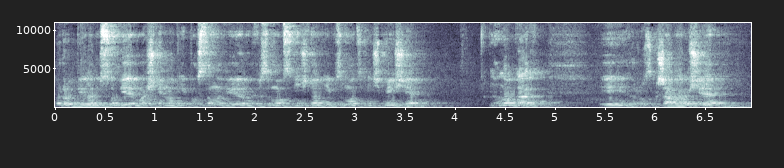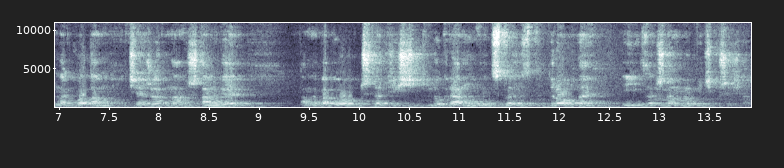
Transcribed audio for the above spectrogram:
robiłem sobie właśnie nogi, postanowiłem wzmocnić nogi, wzmocnić mięśnie na nogach i rozgrzałem się, nakładam ciężar na sztangę, chyba było 40 kg, więc to jest drobne i zaczynam robić przysiad.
